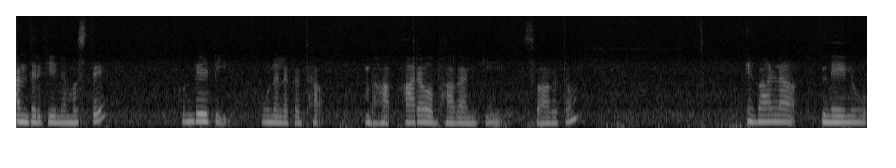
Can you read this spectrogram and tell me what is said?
అందరికీ నమస్తే. కుందేటి కూనల కథ భా ఆరవ భాగానికి స్వాగతం. ఇవాళ నేను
